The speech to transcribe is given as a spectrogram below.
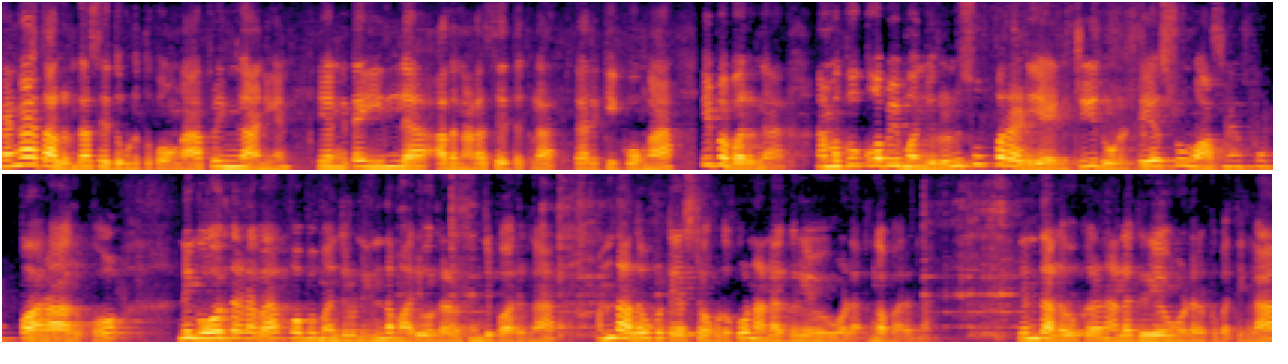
வெங்காயத்தாள் இருந்தால் சேர்த்து கொடுத்துக்கோங்க. ஃப்ரிங் ஆனியன் என்கிட்ட இல்லை அதனால் சேர்த்துக்கல. இறக்கிக்கோங்க. இப்போ பாருங்க நமக்கு கோபி மஞ்சூரியன் சூப்பர் ரெடி ஆகிடுச்சு இதோட டேஸ்ட்டும் வாசனையும் சூப்பராக இருக்கும். நீங்கள் ஒரு தடவை கோபி மஞ்சூரியன் இந்த மாதிரி ஒரு தடவை செஞ்சு பாருங்கள் அந்த அளவுக்கு டேஸ்ட்டை கொடுக்கும் நல்ல கிரேவியோட இங்கே பாருங்கள் எந்த அளவுக்கு நல்ல கிரேவியோட இருக்குது பார்த்தீங்களா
